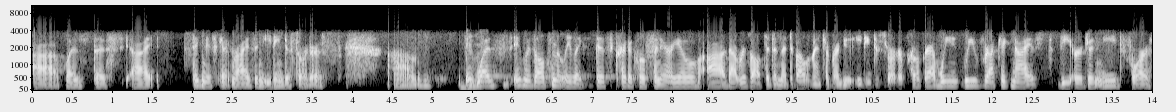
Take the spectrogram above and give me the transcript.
uh, was this uh, significant rise in eating disorders. Um, it was it was ultimately like this critical scenario uh, that resulted in the development of our new eating disorder program. We we recognized the urgent need for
